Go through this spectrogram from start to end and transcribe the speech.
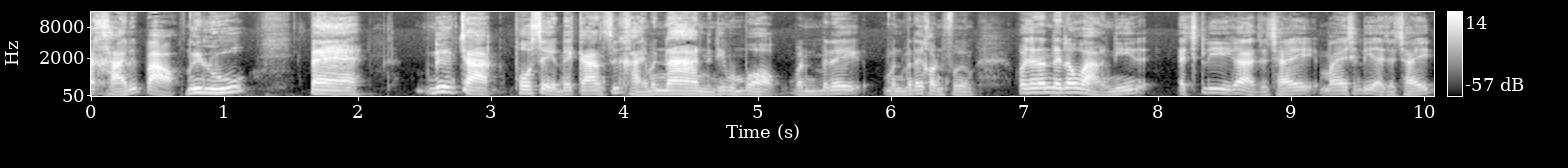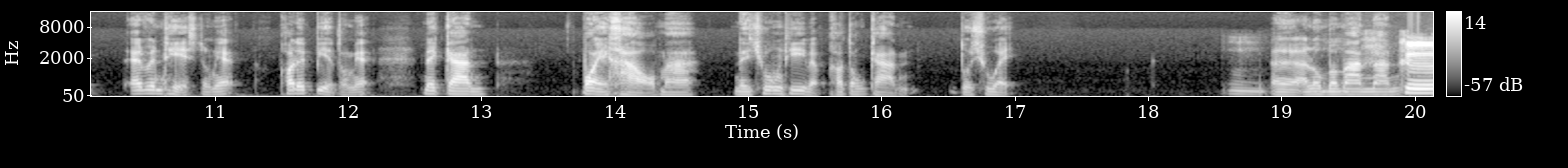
จะขายหรือเปล่า ไม่รู้ แต่เนื่องจาก process ในการซื้อขายมันนานอย่างที่ผมบอกมันไม่ได้มันไม่ได้ confirm เพราะฉะนั้นในระหว่างนี้แอชลีย์ก็อาจจะใช้ไมค์ แอชลีย์อาจจะใช้ advantage ตรงเนี้ยข้อได้เปรียบตรงเนี้ยในการปล่อยข่าวออกมาในช่วงที่แบบเขาต้องการตัวช่วยอืมเอออารมณ์ประมาณนั้น คือ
